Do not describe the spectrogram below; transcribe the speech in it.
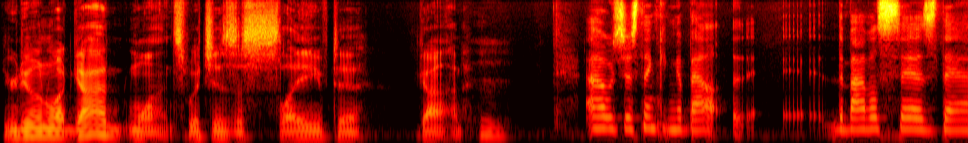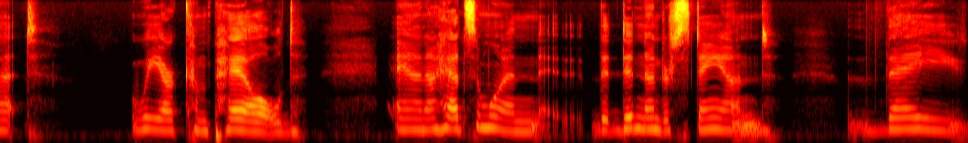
you're doing what God wants, which is a slave to God. I was just thinking about uh, the Bible says that we are compelled, And I had someone that didn't understand. They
